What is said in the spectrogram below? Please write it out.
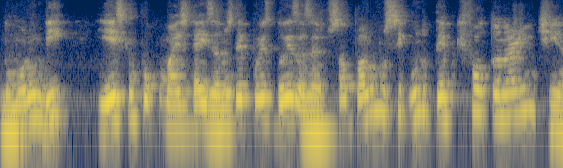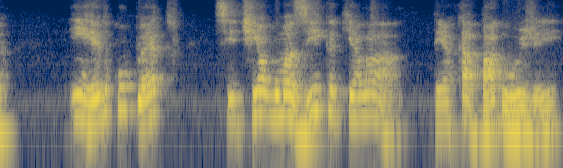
no Morumbi. E eis que um pouco mais de 10 anos depois, 2 a 0 para São Paulo, no segundo tempo que faltou na Argentina. Enredo completo. Se tinha alguma zica que ela tenha acabado hoje aí,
